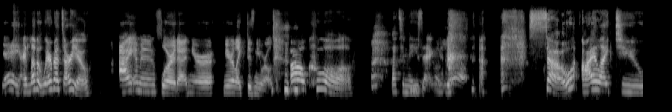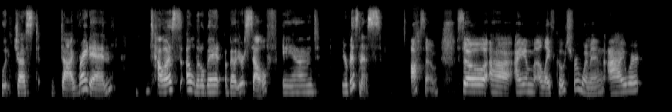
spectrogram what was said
Yay, I love it. Whereabouts are you? I am in Florida near near like Disney World. oh, cool. That's amazing. Yeah. so, I like to just dive right in. Tell us a little bit about yourself and your business. Awesome. So, uh, I am a life coach for women. I work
